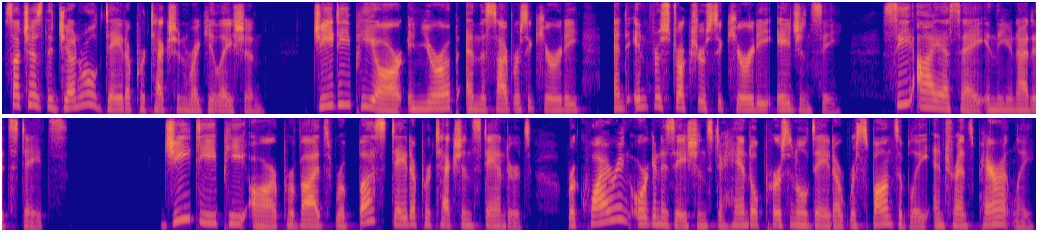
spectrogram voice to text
such as the General Data Protection Regulation, GDPR in Europe and the Cybersecurity and Infrastructure Security Agency, CISA in the United States. GDPR provides robust data protection standards requiring organizations to handle personal data responsibly and transparently,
